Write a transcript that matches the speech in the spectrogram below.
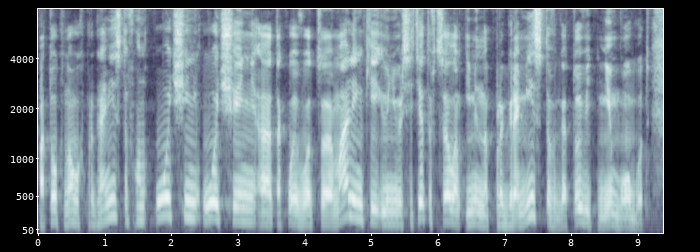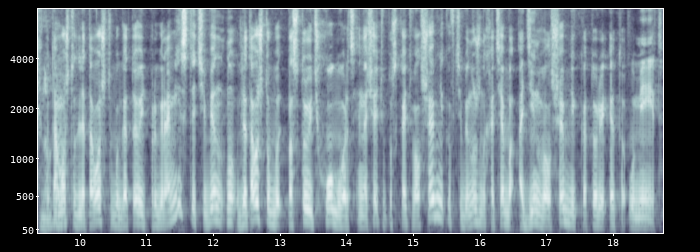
поток новых программистов, он очень-очень э, такой вот э, маленький, и университеты в целом именно программистов готовить не могут. Ну потому да. что для того, чтобы готовить программиста, тебе, ну, для того, чтобы построить Хогвартс и начать выпускать волшебников, тебе нужно хотя бы один волшебник, который это умеет.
